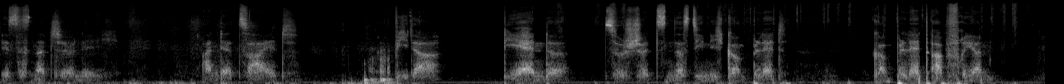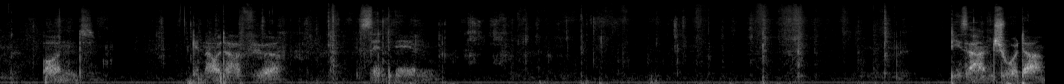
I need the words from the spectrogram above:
ist es natürlich an der Zeit, wieder die Hände zu schützen, dass die nicht komplett, komplett abfrieren. Und genau dafür sind eben diese Handschuhe da.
